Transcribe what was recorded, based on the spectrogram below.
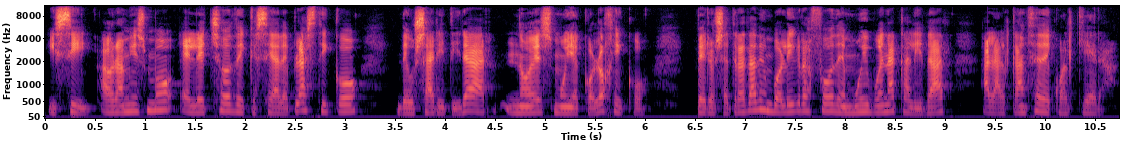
Y sí, ahora mismo el hecho de que sea de plástico, de usar y tirar, no es muy ecológico, pero se trata de un bolígrafo de muy buena calidad al alcance de cualquiera.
